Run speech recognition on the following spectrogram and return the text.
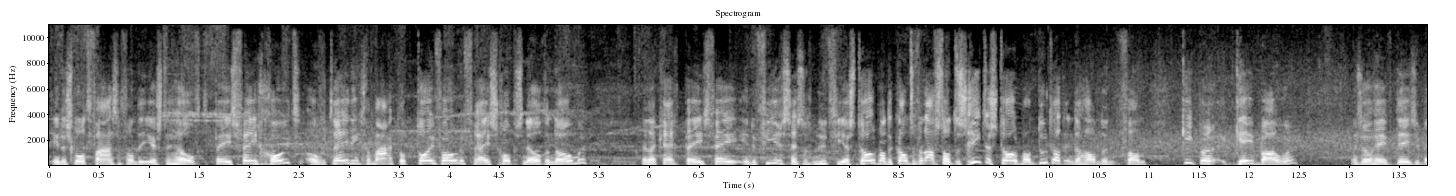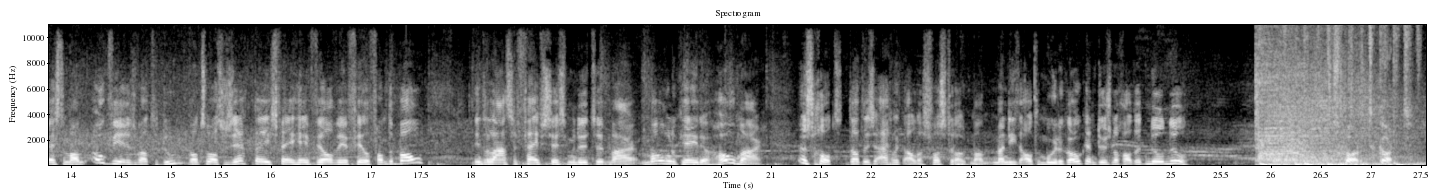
in de slotfase van de eerste helft. PSV gooit. Overtreding gemaakt op Toivonen. Vrij schop snel genomen. En dan krijgt PSV in de 64 minuut via Strootman de kansen van afstand te schieten. Strootman doet dat in de handen van keeper Gebauer. En zo heeft deze beste man ook weer eens wat te doen. Want zoals gezegd, PSV heeft wel weer veel van de bal. In de laatste 5, 6 minuten. Maar mogelijkheden, ho maar. Een schot, dat is eigenlijk alles van Strootman. Maar niet al te moeilijk ook en dus nog altijd 0-0. Sport kort.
